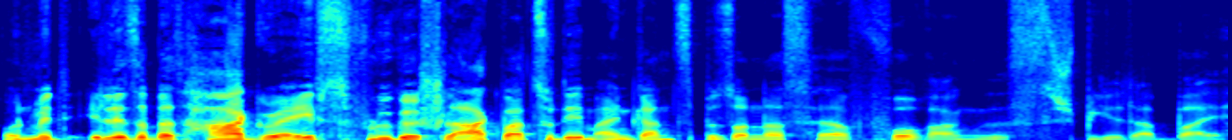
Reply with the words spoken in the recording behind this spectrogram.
und mit Elizabeth Hargraves Flügelschlag war zudem ein ganz besonders hervorragendes Spiel dabei.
